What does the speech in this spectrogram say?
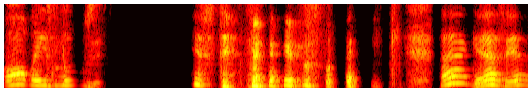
always loses. It's, it's like, I guess, yeah.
